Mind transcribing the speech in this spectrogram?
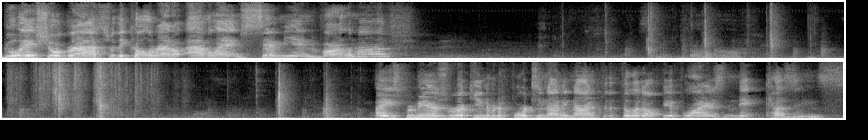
Glacial Graphs for the Colorado Avalanche, Semyon Varlamov. Ice Premieres rookie number to 14.99 for the Philadelphia Flyers, Nick Cousins.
